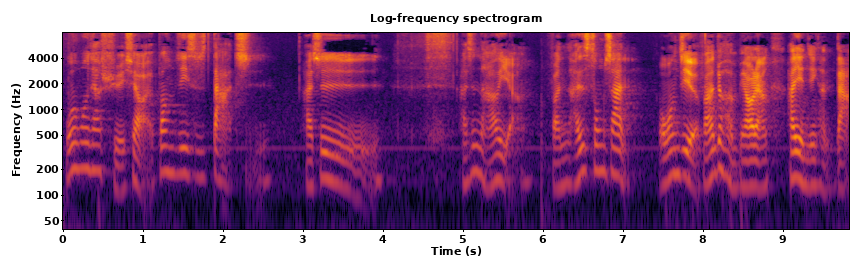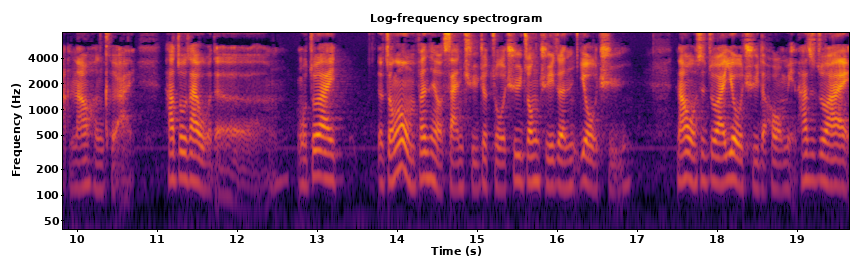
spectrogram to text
我也忘记她学校哎，忘记是大直还是还是哪里啊，反正还是松山。我忘记了，反正就很漂亮。她眼睛很大，然后很可爱。他坐在我的，我坐在，总共我们分成有三区，就左区、中区跟右区。然后我是坐在右区的后面，他是坐在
